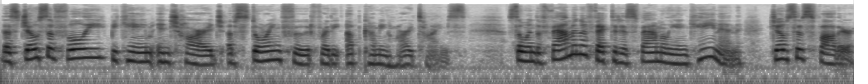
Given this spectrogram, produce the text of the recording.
Thus, Joseph fully became in charge of storing food for the upcoming hard times. So, when the famine affected his family in Canaan, Joseph's father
